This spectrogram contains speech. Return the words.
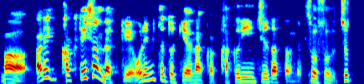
まあ、あれ確定したんだっけ？俺見たときはなんか確認中だったんだけど。そうそう、ちょっ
